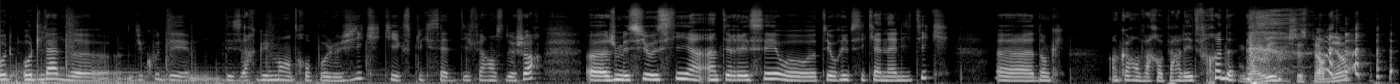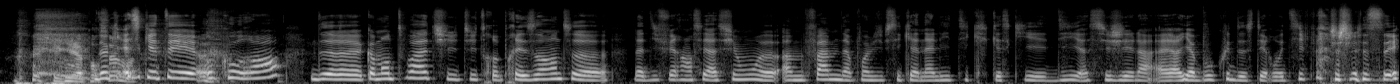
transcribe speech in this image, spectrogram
Au-delà du coup des, arguments anthropologiques qui expliquent cette différence de genre, je me suis aussi intéressée aux théories psychanalytiques. donc, encore, on va reparler de Freud. Bah oui, j'espère bien. Donc, est-ce que tu es au courant de comment toi, tu, tu te représentes euh, la différenciation euh, homme-femme d'un point de vue psychanalytique? Qu'est-ce qui est dit à ce sujet-là? Alors, il y a beaucoup de stéréotypes, je le sais,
